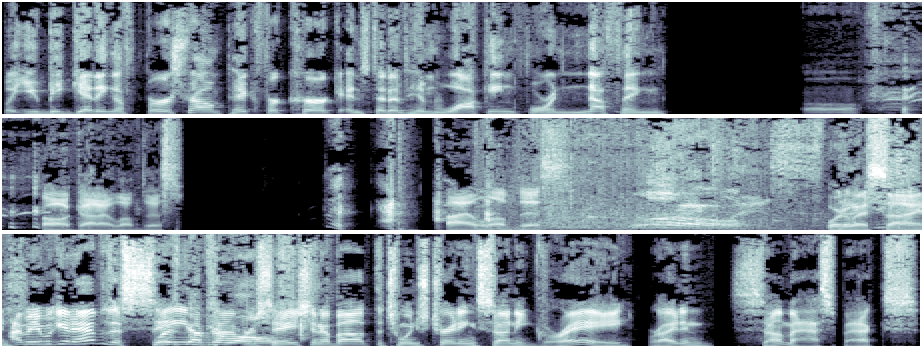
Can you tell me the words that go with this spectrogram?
but you'd be getting a first round pick for Kirk instead of him walking for nothing. Oh, Oh God, I love this. I love this. Whoa. Where do I sign? I mean, we could have the same Governor Walz? conversation about the Twins trading Sonny Gray, right? In some aspects.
